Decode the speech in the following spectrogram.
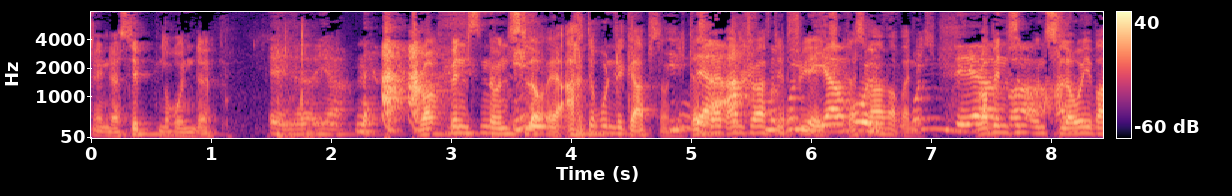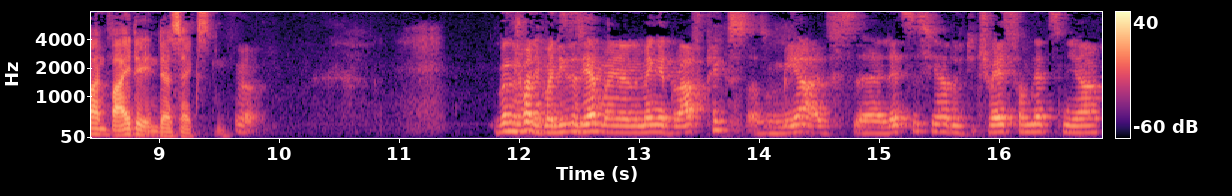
In der siebten Runde. In, äh, ja. Robinson und Slow, äh, achte Runde gab's noch nicht. Das wäre ein undrafted Free Agent, das war aber nicht. Robinson und Slowey waren beide in der sechsten. Ja. Ich bin gespannt. Ich meine, dieses Jahr hat man ja eine Menge Draft-Picks, also mehr als äh, letztes Jahr durch die Trades vom letzten Jahr.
